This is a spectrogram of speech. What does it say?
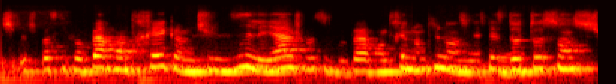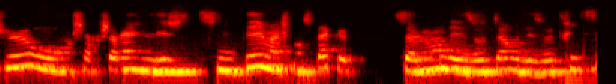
je, pense qu'il ne faut pas rentrer, comme tu le dis, Léa, je pense qu'il ne faut pas rentrer non plus dans une espèce d'autocensure où on chercherait une légitimité. Moi, je ne pense pas que seulement des auteurs ou des autrices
